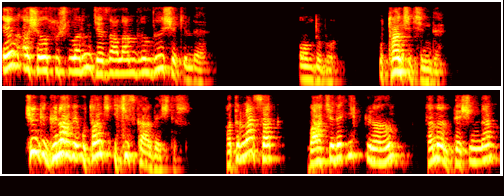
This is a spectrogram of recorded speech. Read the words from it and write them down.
en aşağı suçluların cezalandırıldığı şekilde oldu bu. Utanç içinde. Çünkü günah ve utanç ikiz kardeştir. Hatırlarsak bahçede ilk günahın hemen peşinden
